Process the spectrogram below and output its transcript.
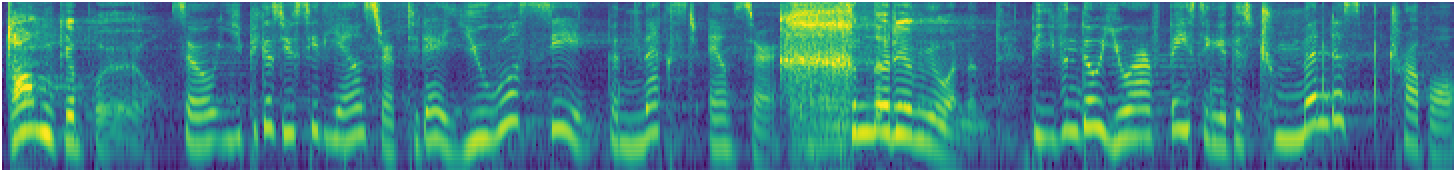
다음 게 보여요. So, you, because you see the answer of today, you will see the next answer. 큰 어려움이 왔는데 But even though you are facing this tremendous trouble,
